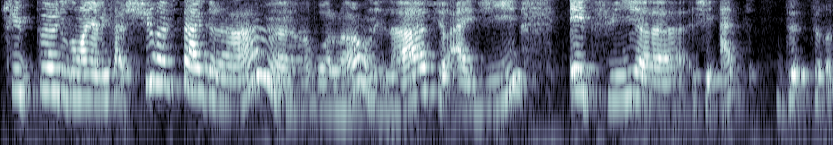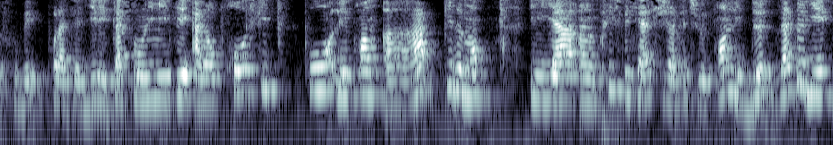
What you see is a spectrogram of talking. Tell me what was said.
Tu peux nous envoyer un message sur Instagram. Voilà, on est là, sur IG. Et puis, euh, j'ai hâte de te retrouver pour l'atelier. Les places sont limitées, alors profite pour les prendre rapidement. Il y a un prix spécial si jamais tu veux prendre les deux ateliers.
